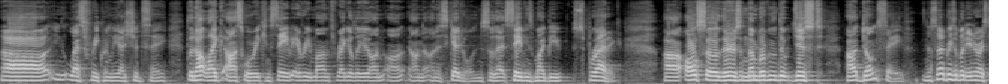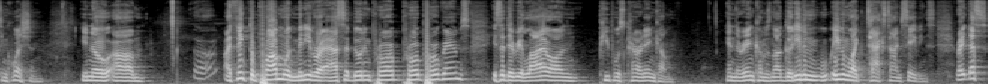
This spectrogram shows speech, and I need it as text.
Uh, less frequently, I should say. They're not like us where we can save every month regularly on, on, on, on a schedule, and so that savings might be sporadic. Uh, also, there's a number of them that just uh, don't save. Now, so that brings up an interesting question. You know, um, uh, I think the problem with many of our asset building pro- pro- programs is that they rely on people's current income and their income is not good, even even like tax time savings, right? That's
